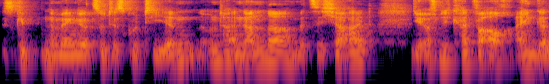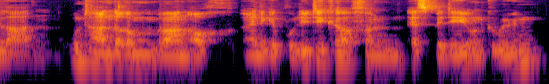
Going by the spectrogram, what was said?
es gibt eine Menge zu diskutieren untereinander, mit Sicherheit. Die Öffentlichkeit war auch eingeladen. Unter anderem waren auch einige Politiker von SPD und Grünen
